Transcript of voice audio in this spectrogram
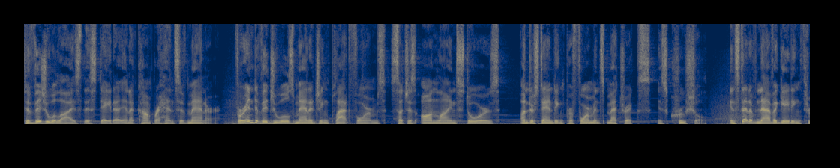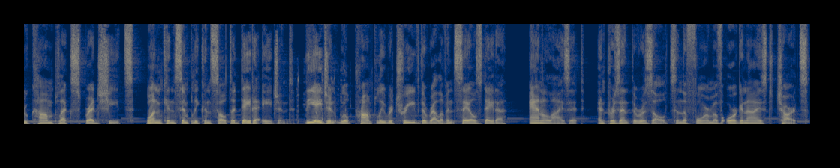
to visualize this data in a comprehensive manner. For individuals managing platforms such as online stores, understanding performance metrics is crucial. Instead of navigating through complex spreadsheets, one can simply consult a data agent. The agent will promptly retrieve the relevant sales data, analyze it, and present the results in the form of organized charts,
